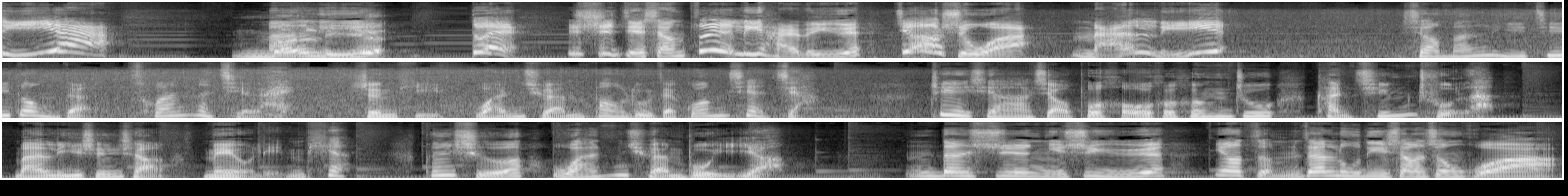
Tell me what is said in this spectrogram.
狸呀。蛮狸？对，世界上最厉害的鱼就是我，蛮狸。小蛮狸激动地窜了起来，身体完全暴露在光线下。这下小泼猴和哼猪看清楚了，蛮狸身上没有鳞片，跟蛇完全不一样。但是你是鱼，要怎么在陆地上生活啊？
